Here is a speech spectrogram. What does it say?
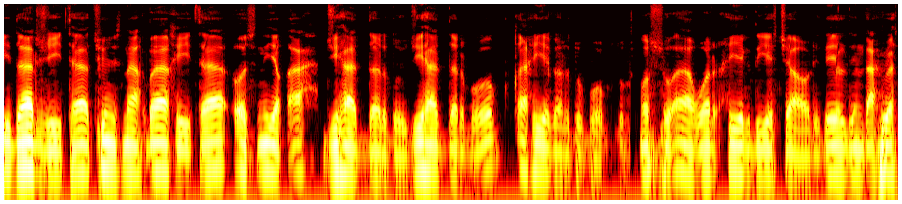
إدار تا تونس ناخ باخي تا أسنيق أح جهاد دردو. جهاد دربوغ قحية قردو بوغدو مسو آغور حيق دي يتشاوري ديل دين دحوة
